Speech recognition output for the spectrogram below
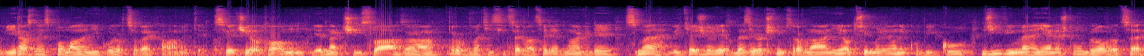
výrazné zpomalení kůrovcové kalamity. Svědčí o tom jednak čísla za rok 2021, kdy jsme vytěžili v meziročním srovnání o 3 miliony kubíků dříví méně, než tomu bylo v roce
